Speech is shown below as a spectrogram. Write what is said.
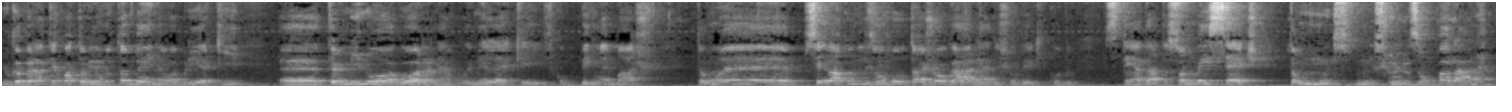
E o Campeonato Equatoriano também, né? Eu abri aqui é, terminou agora, né? O Emelec aí ficou bem lá embaixo. Então é. Sei lá quando eles vão voltar a jogar, né? Deixa eu ver aqui quando se tem a data. Só no mês 7. Então muitos, muitos clubes vão parar, né?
